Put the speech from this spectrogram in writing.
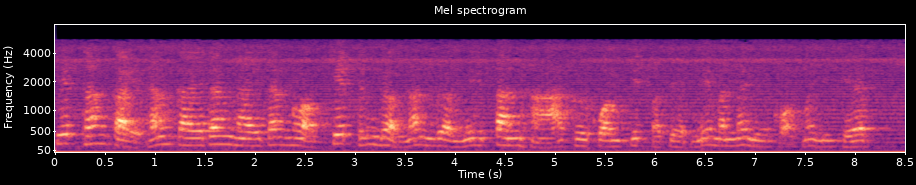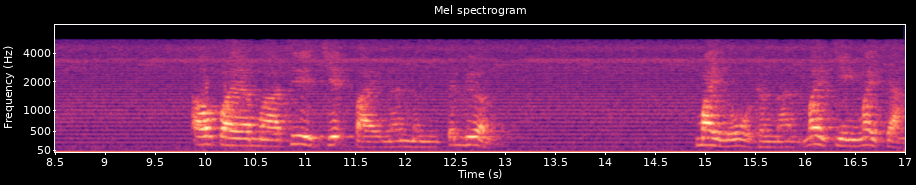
คิดทั้งไก่ทั้งไก่ทั้งในทั้งนอกคิดถึงเรื่องนั้นเรื่องนี้ตัณหาคือความคิดประเภทนี้มันไม่มีขอบไม่มีเขต เอาไปมาที่คิดไปนั้นมันเป็นเรื่อง ไม่รู้ทั้งนั้น ไม่จริงไม่จัง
